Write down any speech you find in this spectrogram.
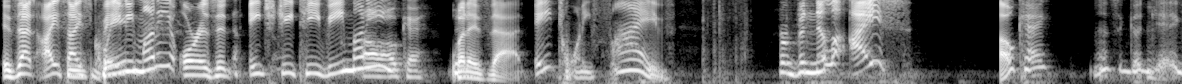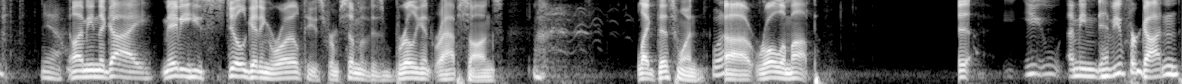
Is that Ice Ice Queen? Baby money or is it HGTV money? Oh, okay. What is that? Eight twenty five for Vanilla Ice. Okay, that's a good gig. Yeah. I mean, the guy maybe he's still getting royalties from some of his brilliant rap songs, like this one. Uh, Roll 'em up. Uh, you, I mean, have you forgotten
